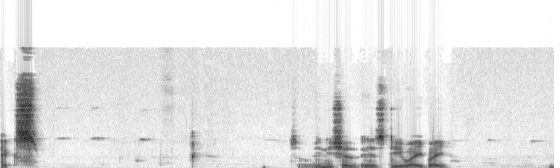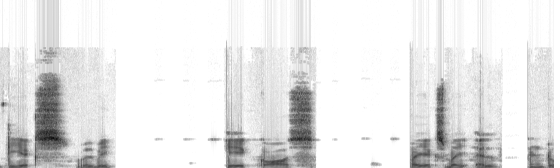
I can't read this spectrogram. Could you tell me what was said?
x so initial is dy by dx will be a cos pi x by L into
